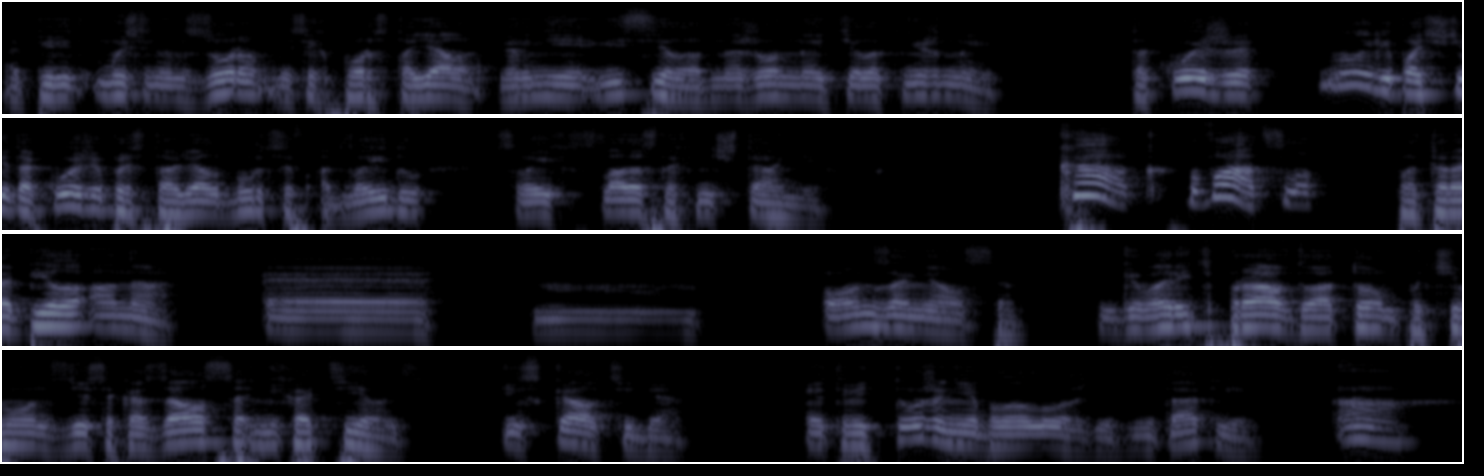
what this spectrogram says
а перед мысленным взором до сих пор стояло, вернее висело обнаженное тело княжны. Такой же, ну или почти такой же представлял Бурцев Адлаиду в своих сладостных мечтаниях. «Как, Вацлав?» – поторопила она. э Он замялся. Говорить правду о том, почему он здесь оказался, не хотелось. Искал тебя. Это ведь тоже не было ложью, не так ли? Ах,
